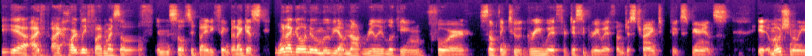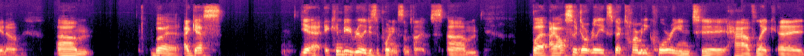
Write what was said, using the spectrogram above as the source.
yeah, I I hardly find myself insulted by anything. But I guess when I go into a movie, I'm not really looking for something to agree with or disagree with. I'm just trying to experience it emotionally, you know. Um, but I guess yeah, it can be really disappointing sometimes. Um, but I also don't really expect Harmony Korine to have like a,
